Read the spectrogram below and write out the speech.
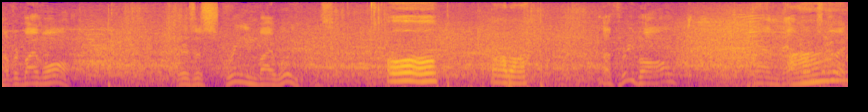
covered by Wall. There's a screen by Williams. 어어. 막아, 막아. A three ball. And that 아, one's good.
